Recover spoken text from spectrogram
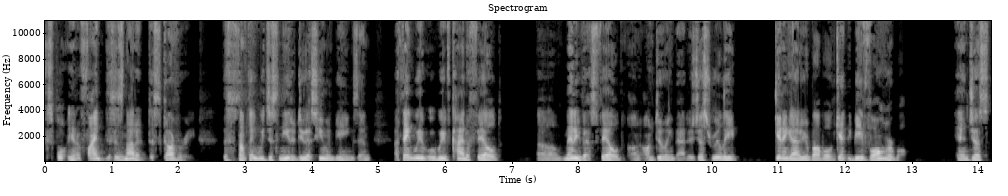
explore, you know, find this is not a discovery. This is something we just need to do as human beings. And I think we, we've kind of failed. Uh, many of us failed on, on doing It's just really getting out of your bubble, get be vulnerable, and just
